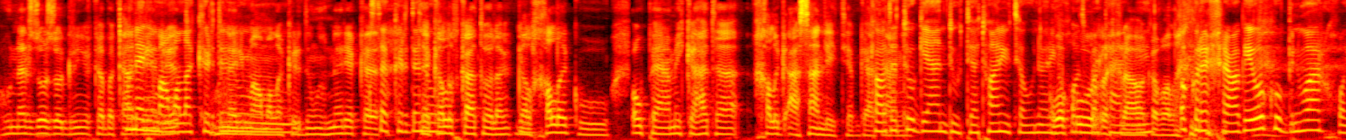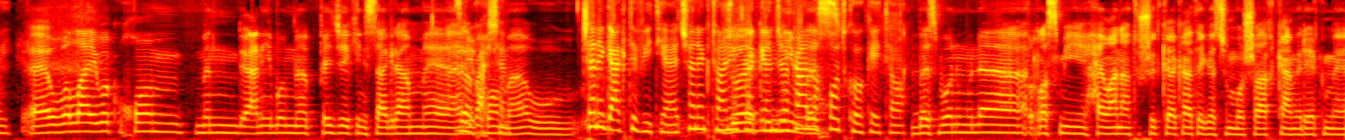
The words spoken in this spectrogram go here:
هونەر زۆر زۆر گرنگە کە بەکار هونەری مامەڵەکردن هونەری مامەڵەکردن و هونەرێک کە قسەکردن و- تێکەڵت کاتۆ لەگەڵ خەڵک و ئەو پەیامی کە هەتە خەڵک ئاسان لی تێبگات کاتە یانی. تۆ گەیان دووتە توانی تە هونەری وەکو خۆت ڕێکخراوەکە بەڵێ. بەکارێکو ڕێکخراوەکەی وەکو بنوار خۆی ئە، وەڵی وەکو خۆم من ینی بۆ منە پێجێکی ئینستاگرام زۆر باشە. خۆمە و چەندێک ئاکتیڤیتە چەندێک زۆر توانیت active گەنجەکان نیم، لە بەس- خۆت کۆکەیتەوە بەس بۆ نمونە ڕسمی حیوانات و شت کە کاتێکگە چم بۆ شاخ کامێرێکمێ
